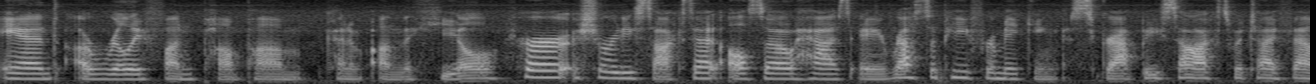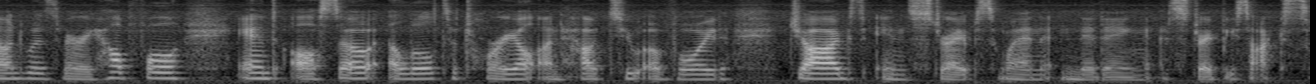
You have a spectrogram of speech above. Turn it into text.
and a really fun pom-pom kind of on the heel. Her shorty sock set also has a recipe for making scrappy socks, which I found was very helpful, and also a little tutorial on how to avoid jogs in stripes when knitting stripy socks.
